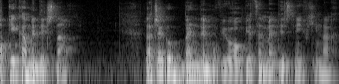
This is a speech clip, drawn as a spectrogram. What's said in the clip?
Opieka medyczna. Dlaczego będę mówił o opiece medycznej w Chinach?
